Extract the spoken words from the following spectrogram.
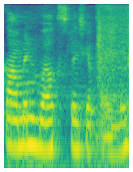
కామెంట్ బాక్స్లో చెప్పండి.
